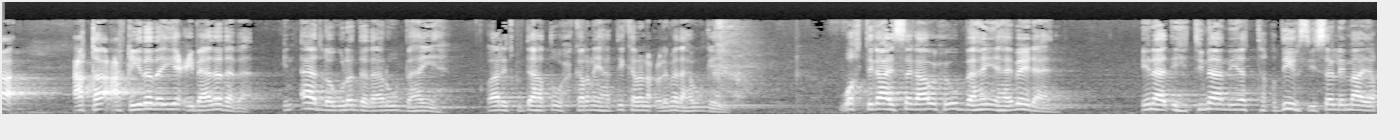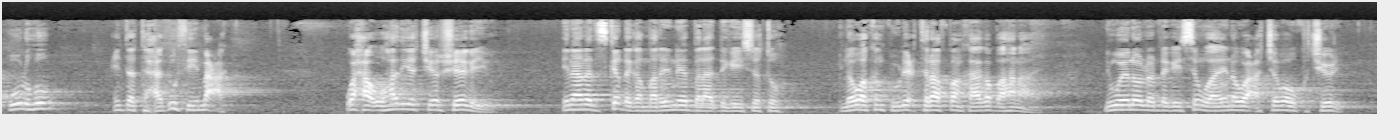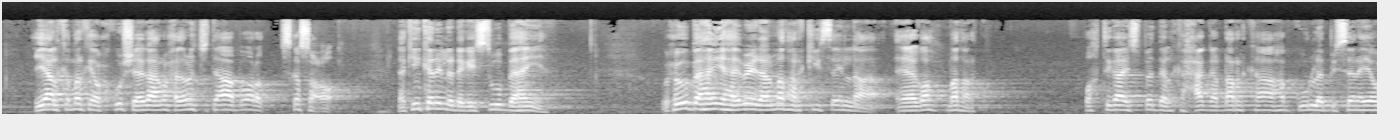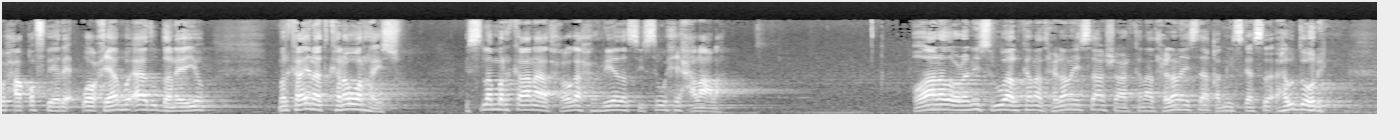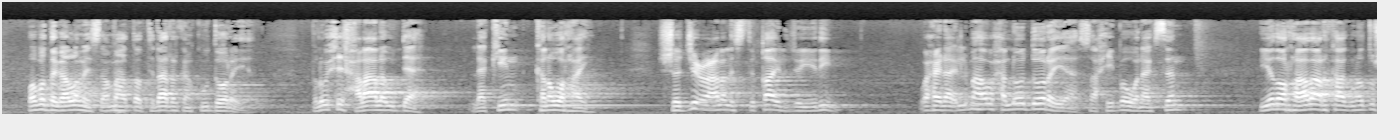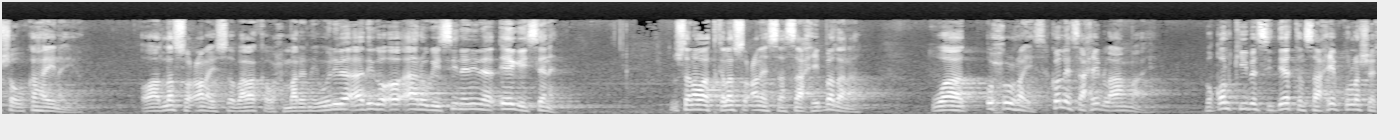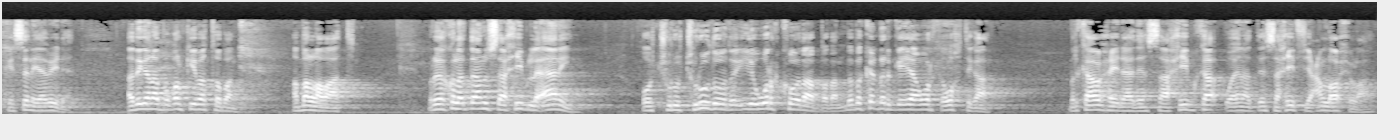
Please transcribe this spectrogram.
caqiidada iyo cibaadadaba in aada loogula dadaalo u baahan yahay. Waalidku de hadduu wax garanaya haddii kalena culimada ha u geeyo. Waktigaa isagaa wuxuu u baahan yahay bay idhaahdeen inaad ihtimaam iyo taqdiir siiso limaa yaquuluhu cinda taxaduihi macak. Waxa uu had jeer sheegayo inaanad iska dhegamarinee balaad dhegaysato ila waa kan ku yihi ictiraaf baan kaaga baahanahay. Nin weynoo la dhegaysan waayena waa cajabo ku jeeri ciyaalka markay wax kuu sheegaan waxaad odhan jirta aab orod iska soco. Laakiin kan la dhegaysto u baahan yahay. Wuxuu u baahan yahay bay idhahan madharkiisa in la eego madharku waktigaa isbeddelka xagga dharka habku u labisanayo waxaa qofka waa waxyaabuhu aada u daneeyo. Marka inaad kana warhayso isla markaana aada xoogaa xorriyada siiso wixii xalaala oo aanad odhanin surwaalkanaad xidhanaysaa shaarhkanaad xidhanaysaa qamiiskaas ha u doori waaba dagaalamaysa ama haddaad tidhaa dharkan kuu dooraya. Bal wixii xalaala u daah laakiin kana warhay. Shajicu cala alistiqaa'i aljayidiin waxay dhaha ilmaha waxaa loo doorayaa saaxiibbo wanaagsan iyadoo raadaarkaaguna dusha uu ka haynayo. Oo aada la soconayso balalka waxmarinayo weliba adiga oo aan ogeysinayn inaad eegeysana dushana waad kala soconaysaa saaxiibbadana waad u xuraysa kolley saaxiib la'aan maayo. Boqolkiiba siddeetan saaxiib kula sheekaysanayaa bay dhaha adigana boqolkiiba toban ama labaatan. Marka kol haddaanu saaxiib la'aanayn oo jurujurudooda iyo warkoodaa badan maba ka dhargayaan warka wakhtigaa markaa waxay idhahdeen saaxiibka waa inaad dee saaxiib fiican loo xulaa.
